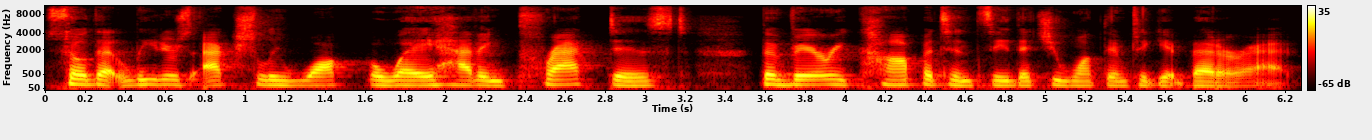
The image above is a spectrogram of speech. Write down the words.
so that leaders actually walk away having practiced the very competency that you want them to get better at.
